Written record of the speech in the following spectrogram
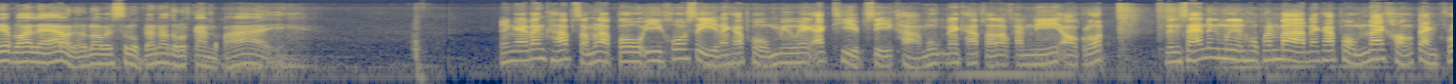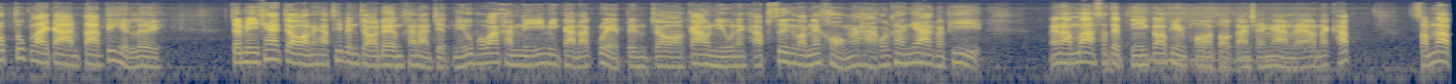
เรียบร้อยแล้ว เดี๋ยวเราไปสรุปด้านหน้าตัวรถกันไปเป็นไงบ้างครับสำหรับโปร Eco 4 นะครับผม m i l x Active สีขาวมุกนะครับสำหรับคันนี้ออกรถ 116,000 บาทนะครับ ผมได้ของแต่งครบทุกรายการตามที่เห็นเลย จะมีแค่จอนะครับที่เป็นจอเดิมขนาด 7 นิ้ว เพราะว่าคันนี้มีการอัปเกรดเป็นจอ 9 นิ้วนะครับ ซึ่งตอนนี้ของหาค่อนข้างยากนะพี่ แนะนำว่าสเต็ปนี้ก็เพียงพอต่อการใช้งานแล้วนะครับสำหรับ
